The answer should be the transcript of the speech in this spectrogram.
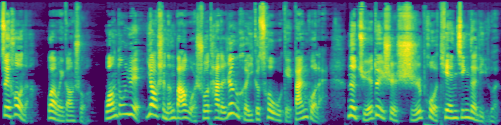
最后呢，万维刚说，王东岳要是能把我说他的任何一个错误给搬过来，那绝对是石破天惊的理论。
